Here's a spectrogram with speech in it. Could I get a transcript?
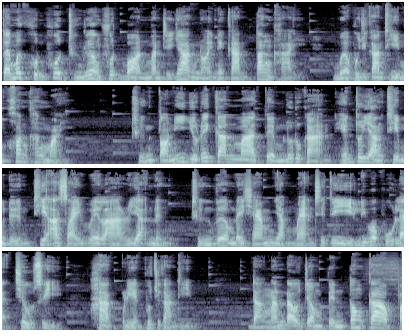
แต่เมื่อคุณพูดถึงเรื่องฟุตบอลมันจะยากหน่อยในการตั้งไข่เมื่อผู้จัดการทีมค่อนข้างใหม่ ถึงตอนนี้อยู่ด้วยกันมาเต็มฤดูกาลเห็นตัวอย่างทีมอื่นที่อาศัยเวลาระยะหนึ่ง ถึงเริ่มได้แชมป์อย่างแมนซิตี้ลิเวอร์พูลและเชลซีหากเปลี่ยนผู้จัดการทีม ดังนั้นเราจำเป็นต้องก้าวไป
